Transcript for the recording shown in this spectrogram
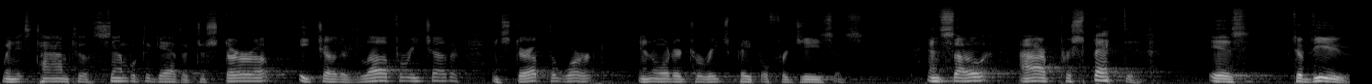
when it's time to assemble together, to stir up each other's love for each other and stir up the work in order to reach people for Jesus. And so our perspective is to view,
